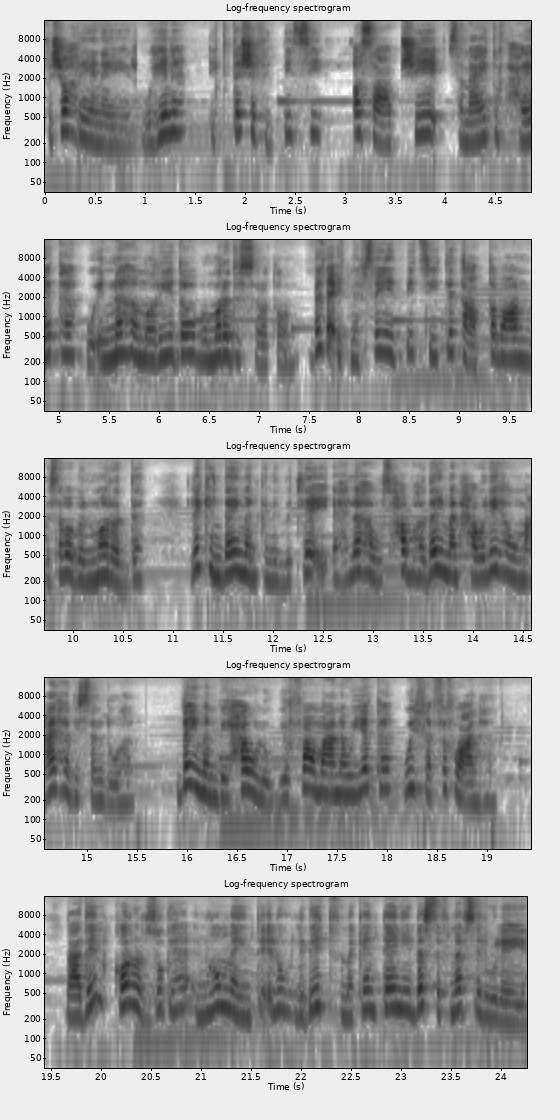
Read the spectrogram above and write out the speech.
في شهر يناير. وهنا اكتشفت بيتسي أصعب شيء سمعته في حياتها وإنها مريضة بمرض السرطان. بدأت نفسية بيتسي تتعب طبعا بسبب المرض ده لكن دايما كانت بتلاقي أهلها وصحابها دايما حواليها ومعاها بيساندوها. دايما بيحاولوا يرفعوا معنوياتها ويخففوا عنها. بعدين قرر زوجها إن هما ينتقلوا لبيت في مكان تاني بس في نفس الولاية.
